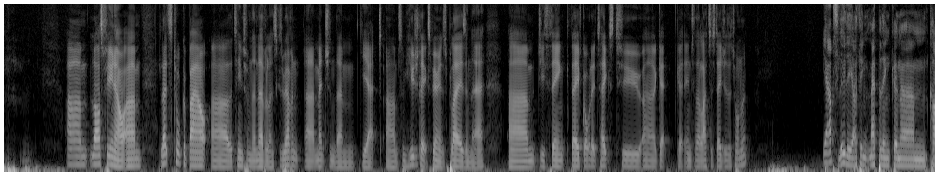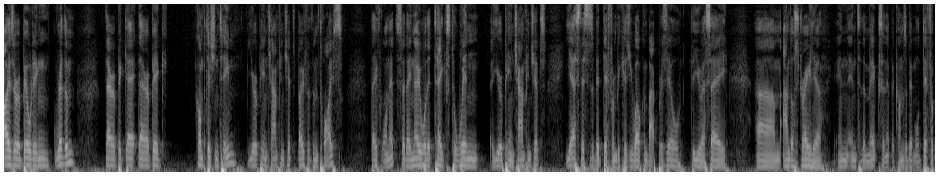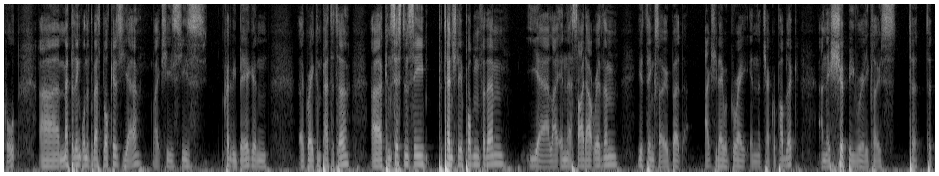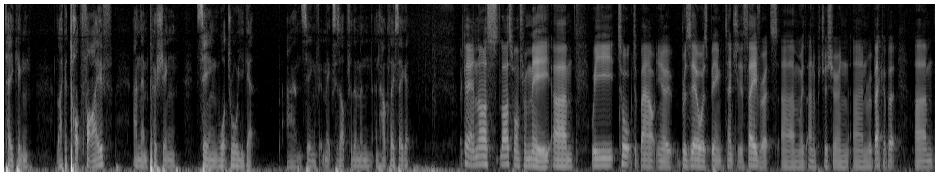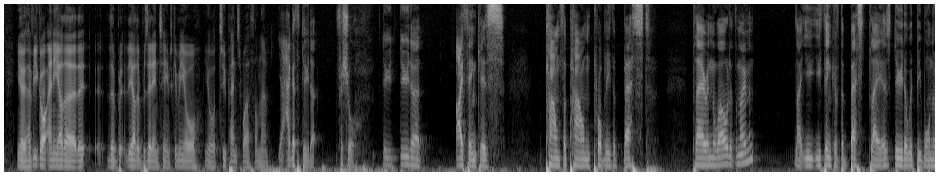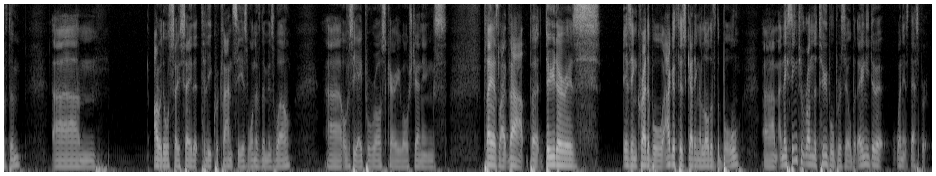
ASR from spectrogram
Um, last few now. Um, Let's talk about uh, the teams from the Netherlands because we haven't uh, mentioned them yet. Um, some hugely experienced players in there. Um, do you think they've got what it takes to uh, get get into the latter stage of the tournament? Yeah, absolutely. I think Meppelink and um, Keizer are building rhythm. They're a big they're a big competition team. European Championships, both of them twice. They've won it, so they know what it takes to win a European Championships yes, this is a bit different because you welcome back Brazil, the USA, um, and Australia in into the mix, and it becomes a bit more difficult. Uh, Meppelink, one of the best blockers, yeah, like she's she's incredibly big and a great competitor. Uh, consistency potentially a problem for them, yeah, like in their side out rhythm, you'd think so, but actually they were great in the Czech Republic, and they should be really close to to taking like a top five, and then pushing seeing what draw you get and seeing if it mixes up for them and, and how close they get. Okay, and last last one from me. Um, we talked about you know Brazil as being potentially the favourites um, with Ana Patricia and, and Rebecca, but um, you know have you got any other the, the the other Brazilian teams? Give me your your two pence worth on them. Yeah, Agatha Duda for sure. Duda, I think is pound for pound probably the best player in the world at the moment. Like you, you think of the best players, Duda would be one of them. Um, I would also say that Taliqua Clancy is one of them as well. Uh, obviously, April Ross, Kerri Walsh Jennings, players like that. But Duda is is incredible. Agatha's getting a lot of the ball, um, and they seem to run the two ball Brazil, but they only do it when it's desperate.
